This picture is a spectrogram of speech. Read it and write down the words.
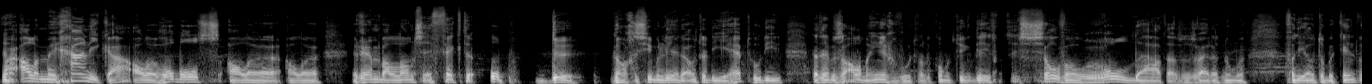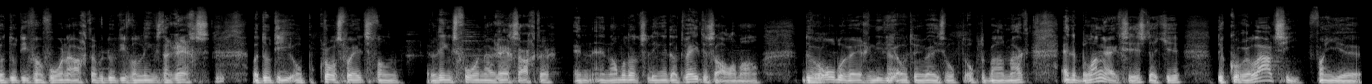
Maar alle mechanica, alle hobbels, alle, alle rembalanseffecten op de dan gesimuleerde auto die je hebt, hoe die, dat hebben ze allemaal ingevoerd. Want er komt natuurlijk er is zoveel roldata, zoals wij dat noemen, van die auto bekend. Wat doet hij van voor naar achter? Wat doet hij van links naar rechts? Wat doet hij op crossways van links voor naar rechts achter? En, en allemaal dat soort dingen, dat weten ze allemaal. De rolbeweging die die auto in wezen op, de- op de baan maakt. En het belangrijkste is dat je de correlatie van je,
